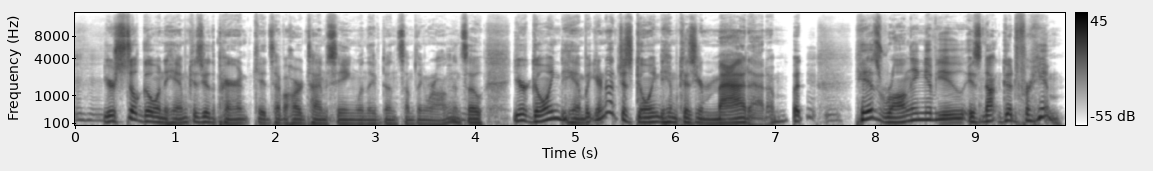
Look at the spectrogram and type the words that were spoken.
Mhm. You're still going to him because you're the parent. Kids have a hard time seeing when they've done something wrong. And so you're going to him, but you're not just going to him because you're mad at him, but Mm-mm. his wronging of you is not good for him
